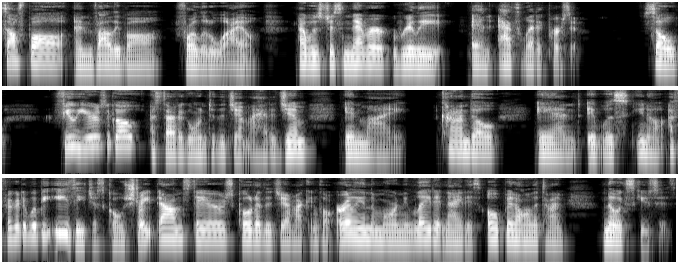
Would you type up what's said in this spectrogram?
softball and volleyball for a little while. I was just never really an athletic person. So a few years ago, I started going to the gym. I had a gym in my condo and it was, you know, I figured it would be easy. Just go straight downstairs, go to the gym. I can go early in the morning, late at night. It's open all the time. No excuses.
